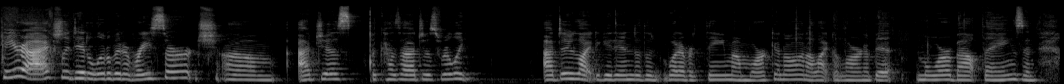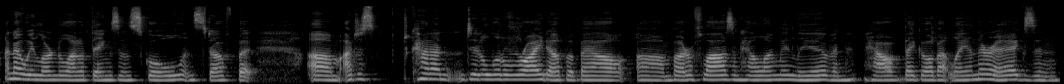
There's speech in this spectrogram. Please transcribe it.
Here I actually did a little bit of research. Um, I just, because I just really, I do like to get into the whatever theme I'm working on. I like to learn a bit more about things. And I know we learned a lot of things in school and stuff, but um, I just kind of did a little write-up about um, butterflies and how long they live and how they go about laying their eggs and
